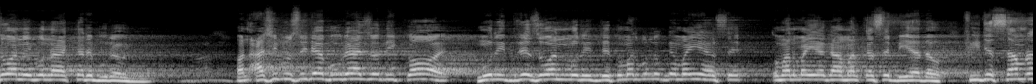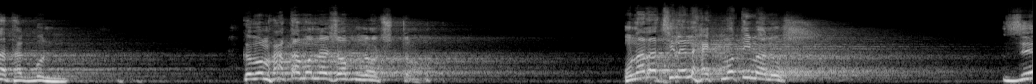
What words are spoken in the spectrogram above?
জোয়ান হইব না, একেবারে বুড়া হইব। এখন আশি বছরিয়া বুড়া যদি কয় মুরিদ রে জোয়ান মুরিদ রে তোমার বলো গে মাইয়া আছে, তোমার মাইয়া গা আমার কাছে বিয়ে দাও ফিডের চামড়া থাকব নি। কেবল মাথা মনে সব নষ্ট। ওনারা ছিলেন হ্যাকমতি মানুষ। যে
